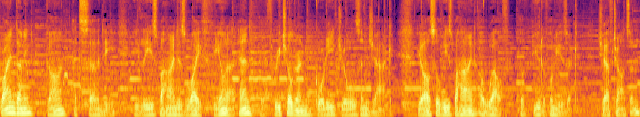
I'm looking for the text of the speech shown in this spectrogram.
Brian Dunning, gone at 70. He leaves behind his wife, Fiona, and their three children, Gordy, Jules, and Jack. He also leaves behind a wealth of beautiful music. Jeff Johnson.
